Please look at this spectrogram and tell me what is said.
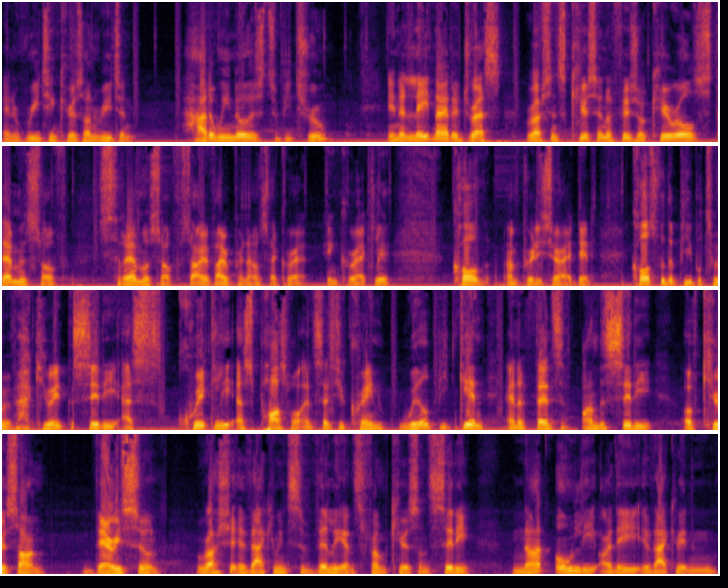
and reaching Kherson region. How do we know this to be true? In a late night address, Russian's Kherson official Kirill Stemensov, Stremosov, sorry if I pronounced that correct, incorrectly, called, I'm pretty sure I did, calls for the people to evacuate the city as quickly as possible and says Ukraine will begin an offensive on the city of Kherson very soon. Russia evacuating civilians from Kherson city. Not only are they evacuating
